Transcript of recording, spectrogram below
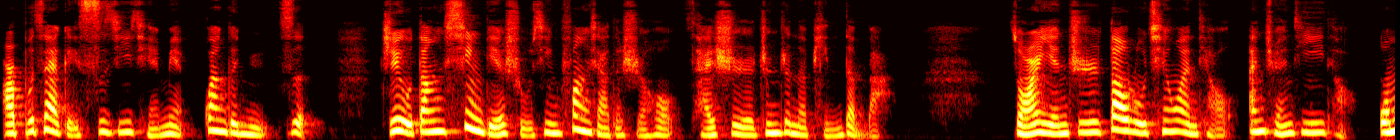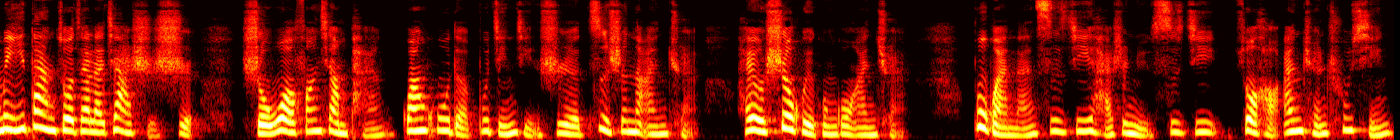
而不再给司机前面冠个女字。只有当性别属性放下的时候，才是真正的平等吧。总而言之，道路千万条，安全第一条。我们一旦坐在了驾驶室，手握方向盘，关乎的不仅仅是自身的安全，还有社会公共安全。不管男司机还是女司机，做好安全出行，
